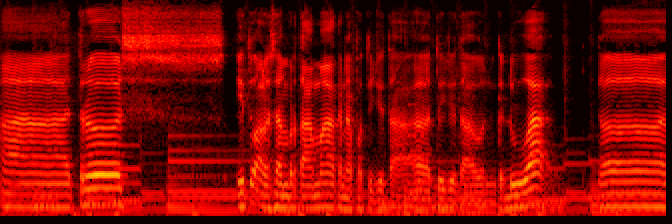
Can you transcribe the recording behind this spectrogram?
Uh, terus itu alasan pertama kenapa tujuh ta uh, tahun. Kedua uh,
